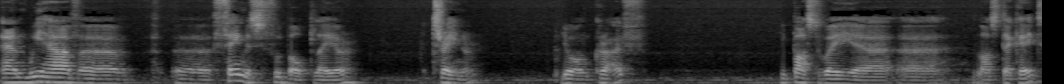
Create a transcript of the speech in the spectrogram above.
And we have a, a famous football player, trainer, Johan Cruyff. He passed away uh, uh, last decade.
